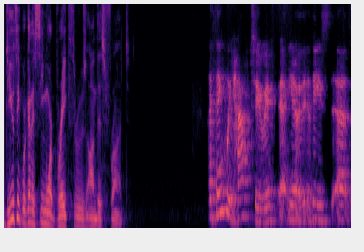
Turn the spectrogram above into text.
do you think we're going to see more breakthroughs on this front? I think we have to. If uh, you know these, uh,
